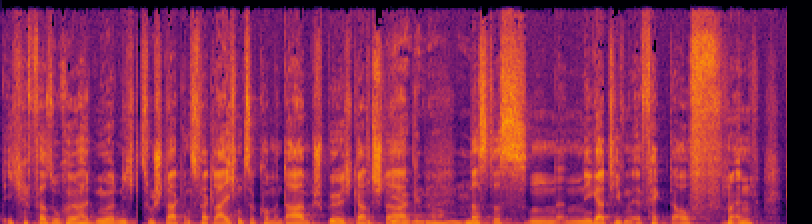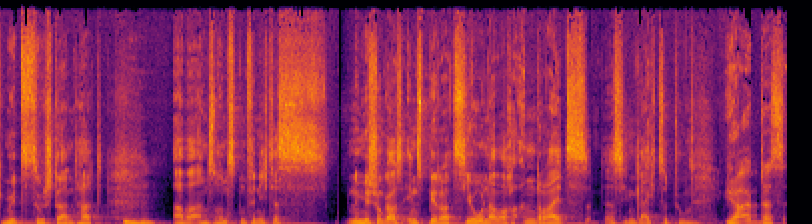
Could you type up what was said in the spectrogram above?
Ich versuche halt nur nicht zu stark ins Vergleichen zu kommen. Da spüre ich ganz stark, ja, genau. mhm. dass das einen, einen, negativen Effekt auf meinen Gemütszustand hat. Mhm. Aber ansonsten finde ich das eine Mischung aus Inspiration, aber auch Anreiz, das ihnen gleich zu tun. Ja, das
